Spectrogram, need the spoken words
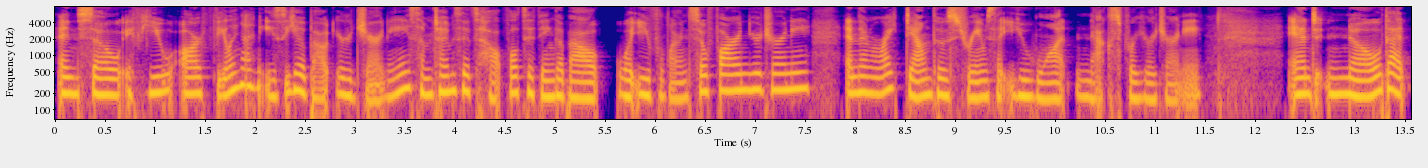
And so, if you are feeling uneasy about your journey, sometimes it's helpful to think about what you've learned so far in your journey and then write down those dreams that you want next for your journey. And know that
